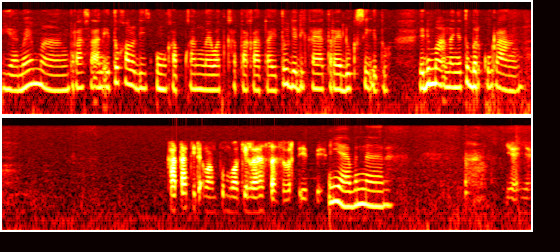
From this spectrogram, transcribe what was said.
Iya memang. Perasaan itu kalau diungkapkan lewat kata-kata itu jadi kayak tereduksi gitu. Jadi maknanya tuh berkurang kata tidak mampu mewakili rasa seperti itu. Iya bener iya iya.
